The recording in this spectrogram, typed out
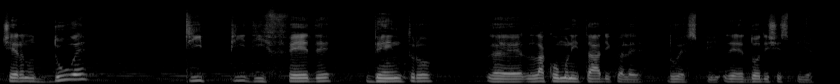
c'erano due tipi di fede dentro eh, la comunità di quelle due spie, eh, 12 spie.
